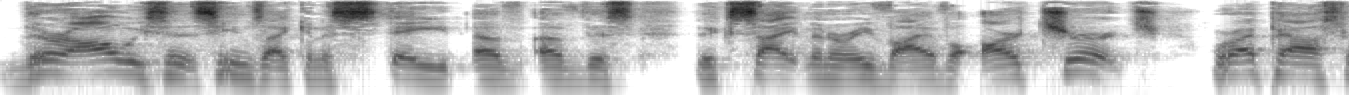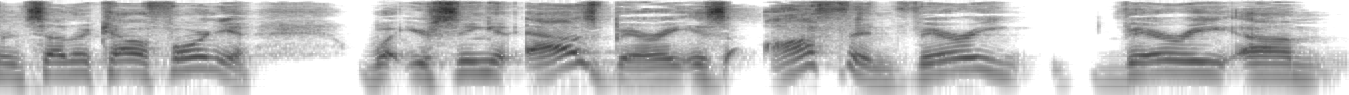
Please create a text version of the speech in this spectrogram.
They're always, it seems like in a state of, of this excitement and revival. Our church, where I pastor in Southern California, what you're seeing at Asbury is often very, very, um,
